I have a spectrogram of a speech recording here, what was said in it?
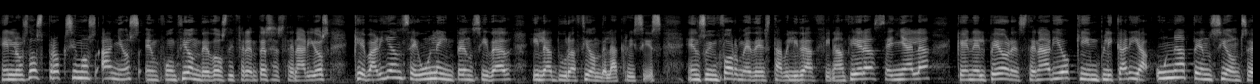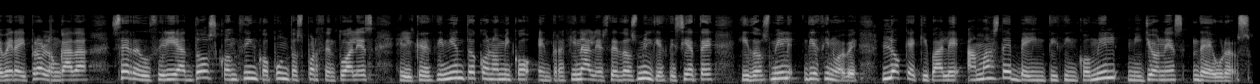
en los dos próximos años en función de dos diferentes escenarios que varían según la intensidad y la duración de la crisis. En su informe de estabilidad financiera señala que en el peor escenario, que implicaría una tensión severa y prolongada, se reduciría 2,5 puntos porcentuales el crecimiento económico entre finales de 2017 y 2019, lo que equivale a más de 25.000 millones de euros.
